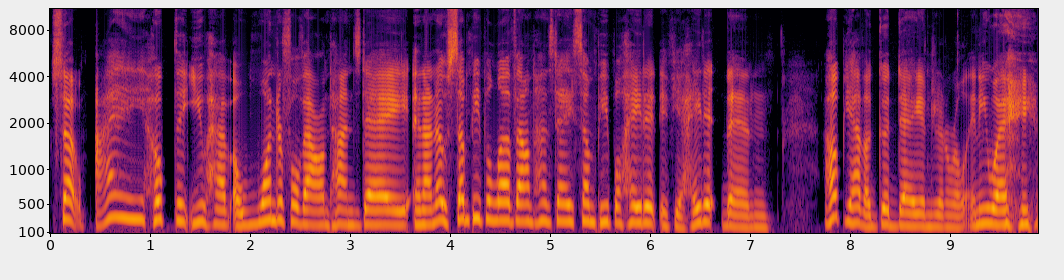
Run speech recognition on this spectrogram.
So I hope that you have a wonderful Valentine's Day. And I know some people love Valentine's Day, some people hate it. If you hate it, then I hope you have a good day in general anyway.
